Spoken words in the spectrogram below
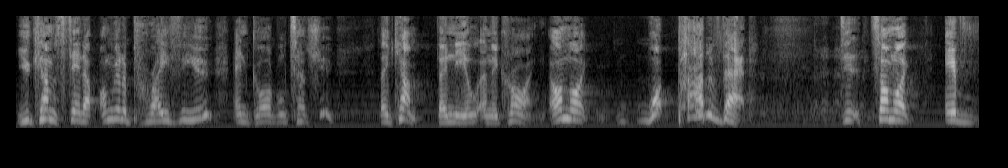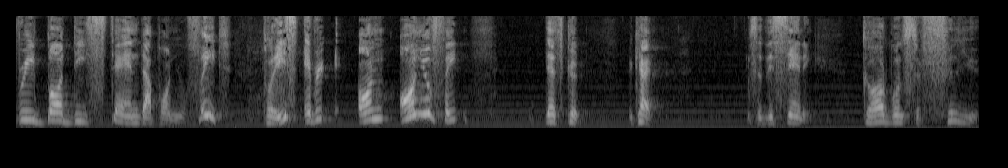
You come stand up. I'm going to pray for you and God will touch you. They come, they kneel and they're crying. I'm like, what part of that? Did, So I'm like, everybody stand up on your feet, please. Every on on your feet. That's good. Okay. So this standing. God wants to fill you.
